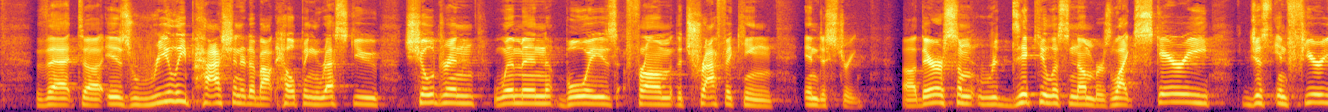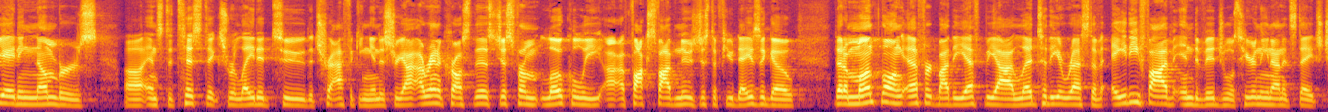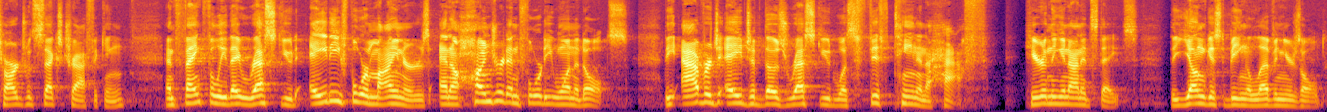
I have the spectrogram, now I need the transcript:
that uh, is really passionate about helping rescue children, women, boys from the trafficking industry. Uh, there are some ridiculous numbers, like scary, just infuriating numbers uh, and statistics related to the trafficking industry. I, I ran across this just from locally, uh, Fox 5 News, just a few days ago, that a month long effort by the FBI led to the arrest of 85 individuals here in the United States charged with sex trafficking. And thankfully, they rescued 84 minors and 141 adults. The average age of those rescued was 15 and a half here in the United States, the youngest being 11 years old.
